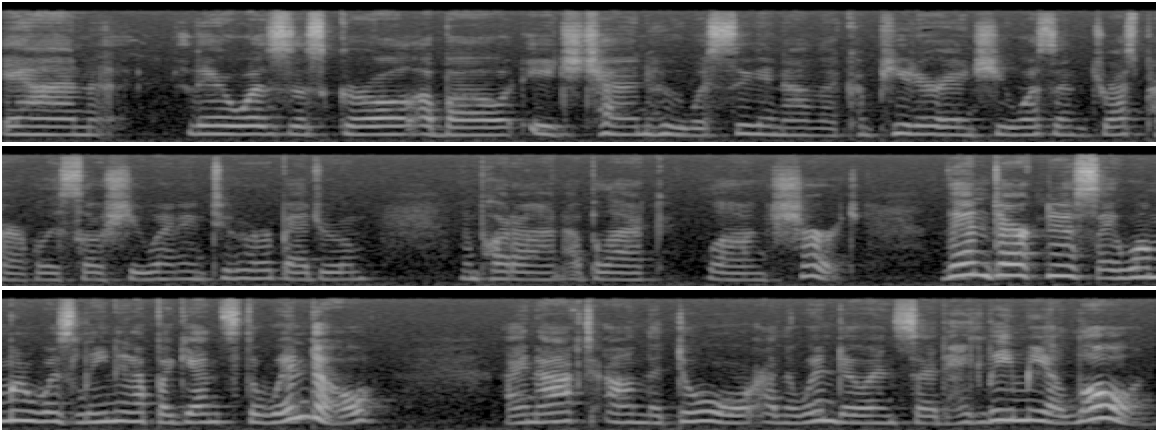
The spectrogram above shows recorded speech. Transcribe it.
and there was this girl about age 10 who was sitting on the computer and she wasn't dressed properly, so she went into her bedroom and put on a black long shirt. Then, darkness, a woman was leaning up against the window. I knocked on the door on the window and said, Hey, leave me alone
